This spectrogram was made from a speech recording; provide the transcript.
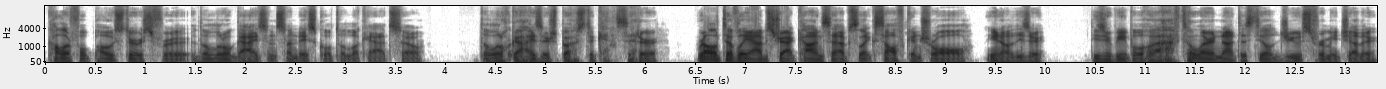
colorful posters for the little guys in Sunday school to look at. So the little guys are supposed to consider relatively abstract concepts like self control. You know, these are. These are people who have to learn not to steal juice from each other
